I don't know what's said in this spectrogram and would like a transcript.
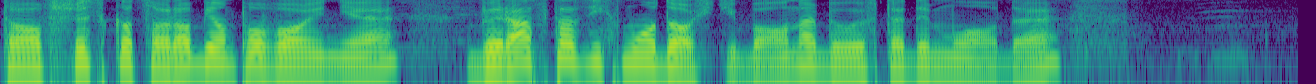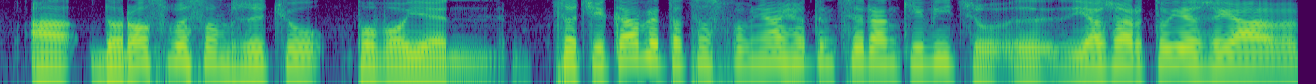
to wszystko, co robią po wojnie, wyrasta z ich młodości, bo one były wtedy młode a dorosłe są w życiu powojennym. Co ciekawe, to co wspomniałaś o tym Cyrankiewiczu. Y, ja żartuję, że ja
